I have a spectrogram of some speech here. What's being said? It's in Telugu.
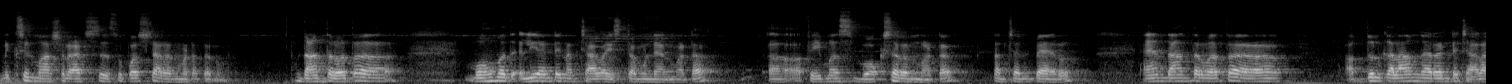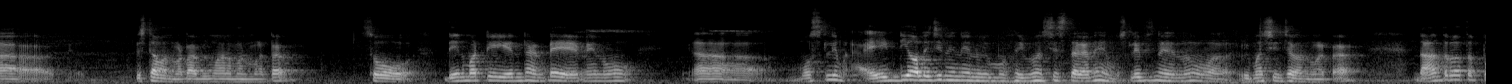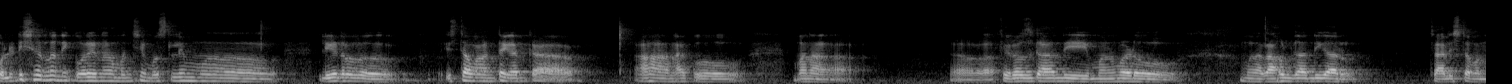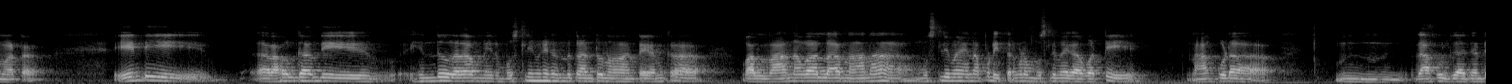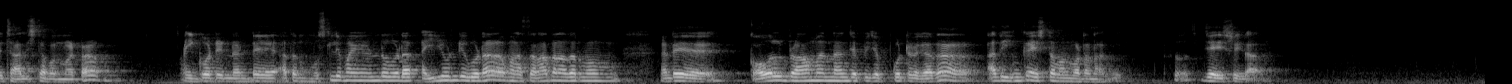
mixed martial arts super star అనమాట అతను. దాని తర్వాత మొహమ్మద్ అలీ అంటే నాకు చాలా ఇష్టం ఉండే అనమాట ఫేమస్ బాక్సర్ అనమాట తను చనిపోయారు. అండ్ దాని తర్వాత అబ్దుల్ కలాం గారు అంటే చాలా ఇష్టం అనమాట అభిమానం అనమాట సో దీన్ని బట్టి ఏంటంటే నేను ముస్లిం ఐడియాలజీని నేను విమ- విమర్శిస్తా కానీ ముస్లిమ్స్ నేను విమర్శించాను అనమాట దాని తర్వాత పొలిటీషియన్లో ఎవరైనా మంచి ముస్లిం లీడర్ ఇష్టం అంటే కనుక ఆహా, నాకు మన ఫిరోజ్ గాంధీ మనవాడు మన రాహుల్ గాంధీ గారు చాలా ఇష్టం అనమాట ఏంటి రాహుల్ గాంధీ హిందూ కదా మీరు ముస్లిం ఎందుకు అంటున్నావు అంటే కనుక వాళ్ళ నాన్న వాళ్ళ నాన్న ముస్లిం అయినప్పుడు ఇతను కూడా ముస్లిమే కాబట్టి నాకు కూడా రాహుల్ గాంధీ అంటే చాలా ఇష్టం అనమాట ఇంకోటి ఏంటంటే అతను ముస్లిం అయ్యుండి కూడా అయ్యుండి కూడా మన సనాతన ధర్మం అంటే కౌల్ బ్రాహ్మణ్ అని చెప్పి చెప్పుకుంటాడు కదా అది ఇంకా ఇష్టం అనమాట నాకు. సో జై శ్రీరామ్.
